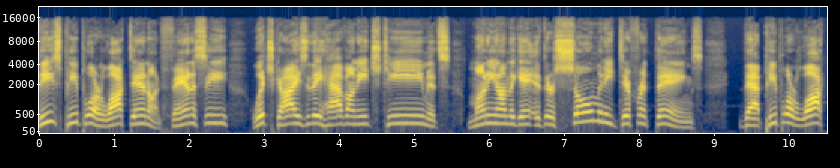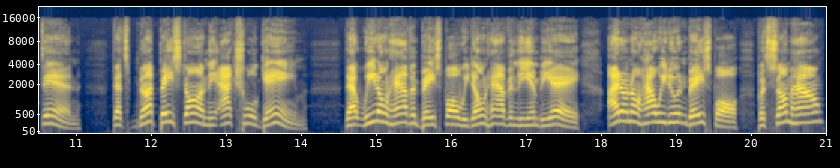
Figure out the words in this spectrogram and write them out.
These people are locked in on fantasy. Which guys do they have on each team? It's money on the game. There's so many different things that people are locked in that's not based on the actual game that we don't have in baseball, we don't have in the NBA. I don't know how we do it in baseball, but somehow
